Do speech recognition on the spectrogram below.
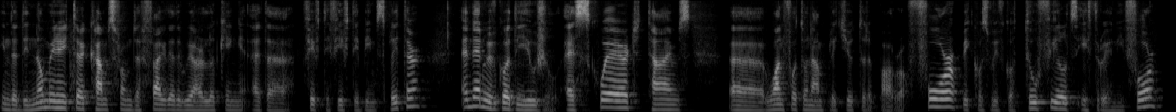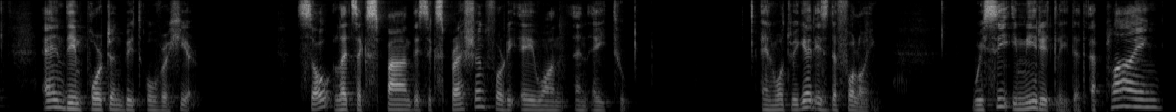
in the denominator comes from the fact that we are looking at a 50-50 beam splitter. And then we've got the usual s squared times uh, 1 photon amplitude to the power of 4, because we've got two fields, E3 and E4, and the important bit over here. So let's expand this expression for the A1 and A2. And what we get is the following. We see immediately that applying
